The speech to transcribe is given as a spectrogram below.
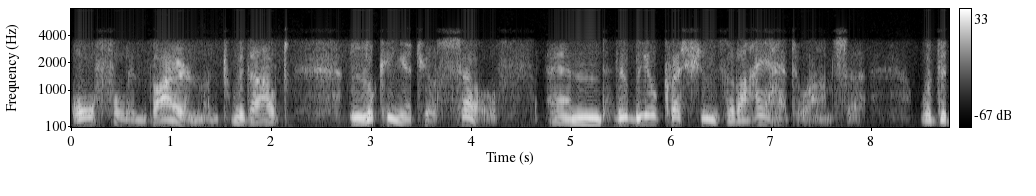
awful environment without looking at yourself. And the real questions that I had to answer were the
